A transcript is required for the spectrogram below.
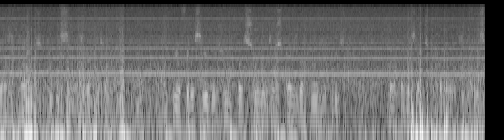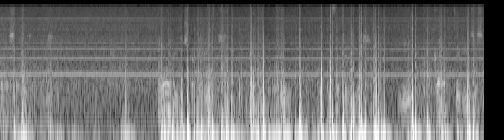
pelas mãos vizinhas da Virgem e oferecidas junto às suas aos pés da cruz de Cristo pela conversão dos pecadores e pela salvação das almas. A ordem dos carmelitas tem como modelo o profeta Elias e caracteriza-se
